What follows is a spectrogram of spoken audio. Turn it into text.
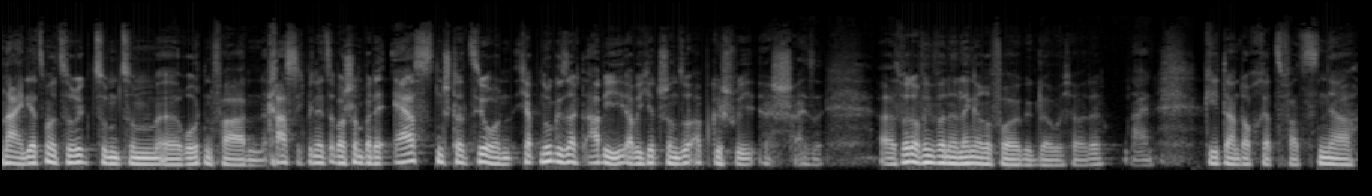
Nein, jetzt mal zurück zum, zum äh, roten Faden. Krass, ich bin jetzt aber schon bei der ersten Station. Ich habe nur gesagt Abi, habe ich jetzt schon so abgeschwiegen. Äh, scheiße. Äh, es wird auf jeden Fall eine längere Folge, glaube ich, heute. Nein, geht dann doch jetzt fast. Ja,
